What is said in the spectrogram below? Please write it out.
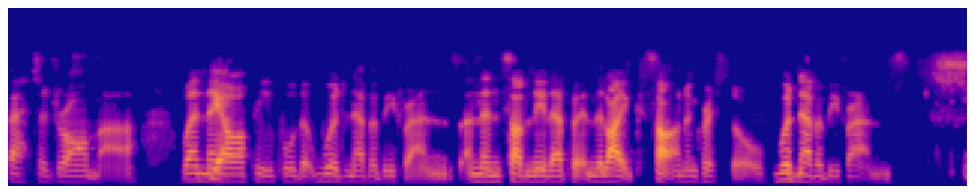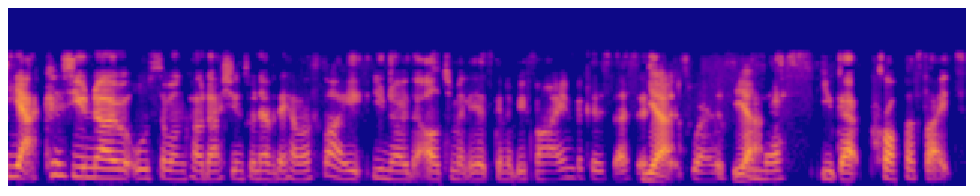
better drama when they Yeah. are people that would never be friends and then suddenly they're put in the like Sutton and Crystal would never be friends. Yeah, because you know also on Kardashians, whenever they have a fight, you know that ultimately it's going to be fine because they're Yeah. sisters. Whereas Yeah. on this, you get proper fights.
